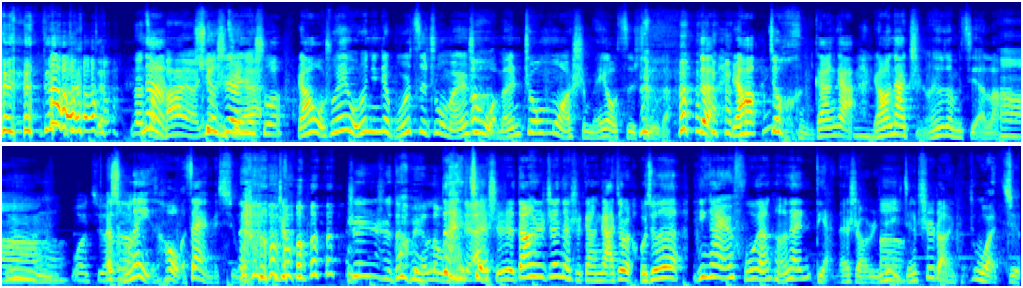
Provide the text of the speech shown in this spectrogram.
对对对。那怎么办呀？确实，人家说，然后我说，哎，我说您这不是自助吗？人说我们周末是没有自助的，对，然后就很尴尬，然后那只能就这么结了，嗯。嗯，我觉得从那以后，我再也没去过。真是特别露对，确实是，当时真的是尴尬。就是我觉得应该人服务员可能在你点的时候，人家已经知道。我觉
